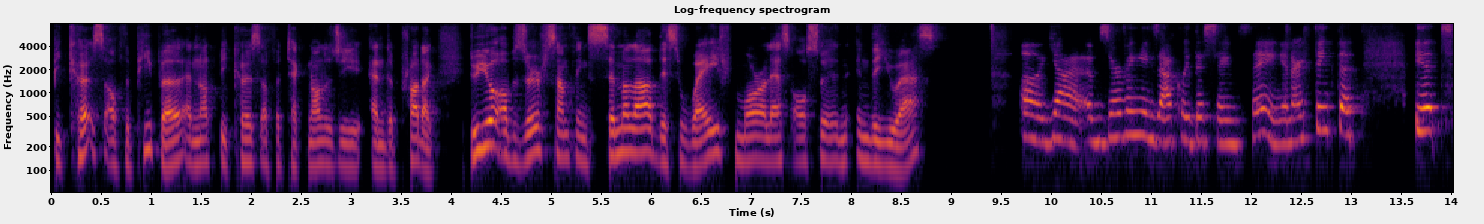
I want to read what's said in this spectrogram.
because of the people and not because of the technology and the product. Do you observe something similar, this wave more or less also in, in the US? Uh, yeah, observing exactly the same thing. And I think that it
